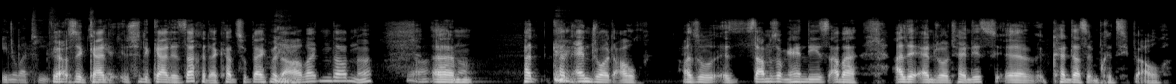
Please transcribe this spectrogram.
Innovativ. Ja, ist eine, geile, ist eine geile Sache. Da kannst du gleich mit arbeiten dann. Ne? Ja, Ähm, genau. kann, kann Android auch. Also äh, Samsung-Handys, aber alle Android-Handys äh, können das im Prinzip auch.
